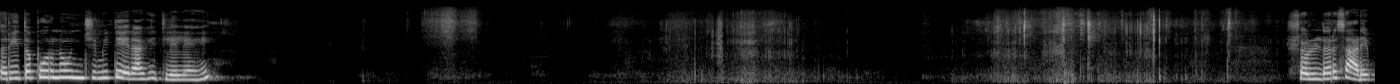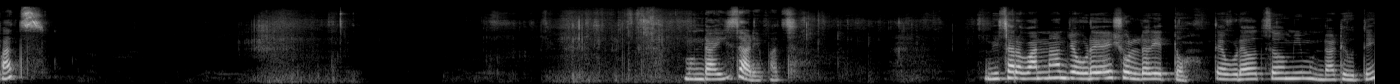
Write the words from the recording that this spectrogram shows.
तर इथं पूर्ण उंची मी तेरा घेतलेली आहे. शोल्डर साडेपाच. मुंडाई साडेपाच. मी सर्वांना जेवढे शोल्डर येतं तेवढंच मी मुंडा ठेवते.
